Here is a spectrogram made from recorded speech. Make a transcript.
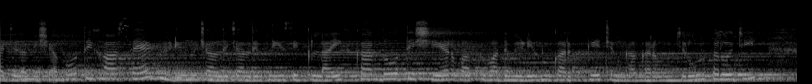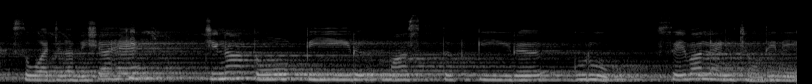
ਅੱਜ ਦਾ ਵਿਸ਼ਾ ਬਹੁਤ ਹੀ ਖਾਸ ਹੈ। ਵੀਡੀਓ ਨੂੰ ਚੱਲਦੇ ਚੱਲਦੇ ਪਲੀਜ਼ ਇੱਕ ਲਾਈਕ ਕਰ ਦਿਓ ਤੇ ਸ਼ੇਅਰ ਵੱਧ ਤੋਂ ਵੱਧ ਵੀਡੀਓ ਨੂੰ ਕਰਕੇ ਚੰਗਾ ਕਰਮ ਜ਼ਰੂਰ ਕਰੋ ਜੀ। ਸੋ ਅੱਜ ਦਾ ਵਿਸ਼ਾ ਹੈ ਜਿਨ੍ਹਾਂ ਤੋਂ ਪੀਰ ਮਸਤ ਫਕੀਰ ਗੁਰੂ ਸੇਵਾ ਲੈਣੀ ਚਾਹੁੰਦੇ ਨੇ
